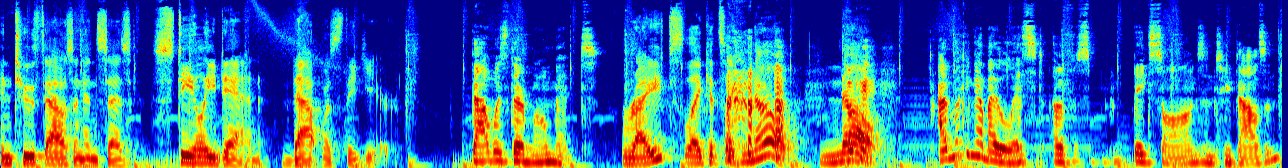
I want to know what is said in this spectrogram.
in 2000 and says Steely Dan, that was the year. That was their moment. Right? Like it's like no. no. Okay. I'm looking at my list of big songs in 2000.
